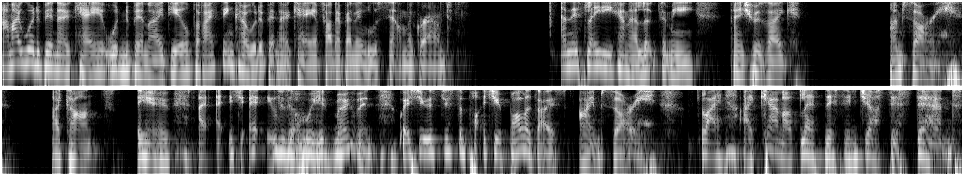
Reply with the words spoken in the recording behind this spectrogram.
and I would have been okay. It wouldn't have been ideal, but I think I would have been okay if I'd have been able to sit on the ground. And this lady kind of looked at me and she was like, I'm sorry. I can't. You know, I, I, it was a weird moment where she was just she apologized. I'm sorry. Like I cannot let this injustice stand.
